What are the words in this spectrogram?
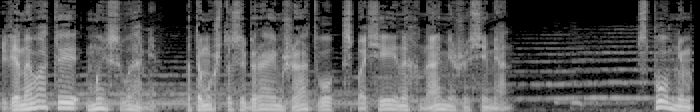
Виноваты мы с вами, потому что собираем жатву с посеянных нами же семян. Вспомним,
